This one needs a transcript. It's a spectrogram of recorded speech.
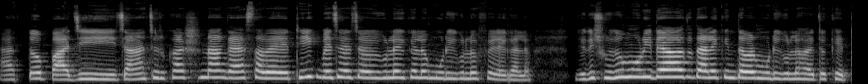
এত পাজি, চানাচুর খাস না, গ্যাস হবে। ঠিক বেছে বেছে ওইগুলোই খেলো, মুড়িগুলো ফেলে গেল। যদি শুধু মুড়ি দেওয়া হতো, তাহলে কিন্তু আবার মুড়িগুলো হয়তো খেত।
